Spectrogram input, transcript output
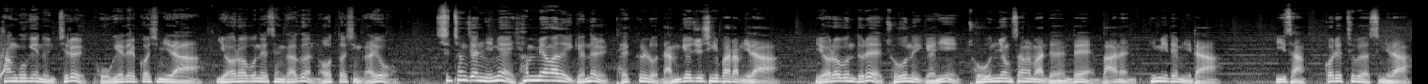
한국의 눈치를 보게 될 것입니다. 여러분의 생각은 어떠신가요? 시청자님의 현명한 의견을 댓글로 남겨주시기 바랍니다. 여러분들의 좋은 의견이 좋은 영상을 만드는데 많은 힘이 됩니다. 이상 꺼리튜브였습니다.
